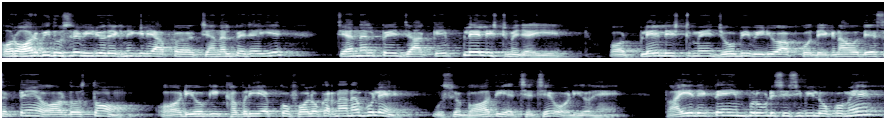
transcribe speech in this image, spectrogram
और और भी दूसरे वीडियो देखने के लिए आप चैनल पे जाइए। चैनल पे जाके प्लेलिस्ट में जाइए। और प्लेलिस्ट में जो भी वीडियो आपको देखना हो दे सकते हैं। और दोस्तों ऑडियो की खबरी ऐप को फॉलो करना ना भूलें। उसमें बहुत ही अच्छे अच्छे ऑडियो हैं। तो आइए देखते हैं इम्प्रूव्ड सीसीबी लोको में।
